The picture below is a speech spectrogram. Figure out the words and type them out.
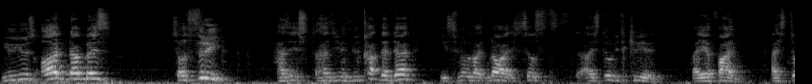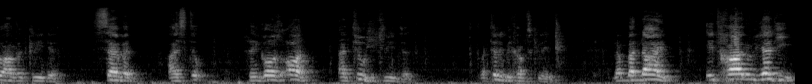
You use odd numbers, so three. Has it? Has you? Have you cut the dirt? He feels like no. I still, I still need to clean it. I have five. I still haven't cleaned it. Seven. I still. So he goes on until he cleans it, until it becomes clean. Number nine. Idkhalul yadi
